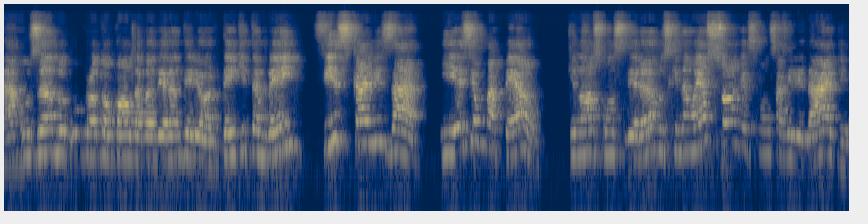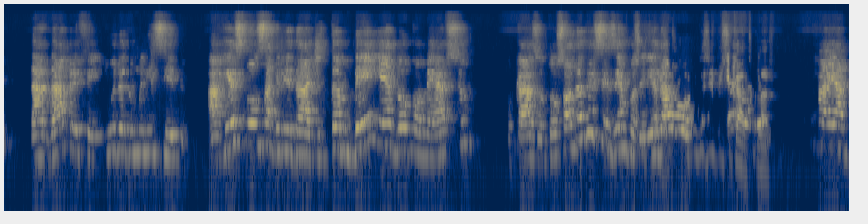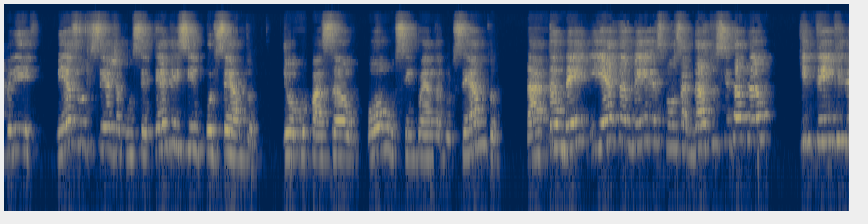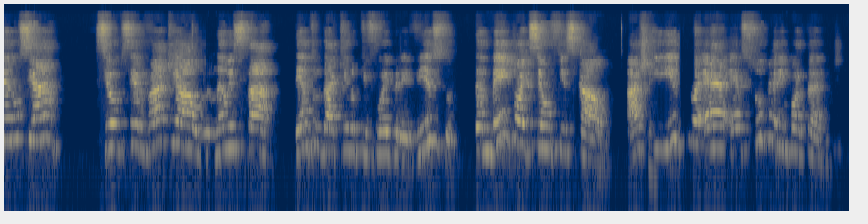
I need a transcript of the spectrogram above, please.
tá? usando o protocolo da bandeira anterior, tem que também fiscalizar. E esse é um papel que nós consideramos que não é só responsabilidade da, da prefeitura do município. A responsabilidade também é do comércio. No caso, eu estou só dando esse exemplo, poderia dar outro. É, claro. Vai abrir, mesmo que seja com 75% de ocupação ou 50%, tá? também, e é também responsabilidade do cidadão, que tem que denunciar. Se observar que algo não está dentro daquilo que foi previsto, também pode ser um fiscal. Acho Sim. que isso é, é super importante.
